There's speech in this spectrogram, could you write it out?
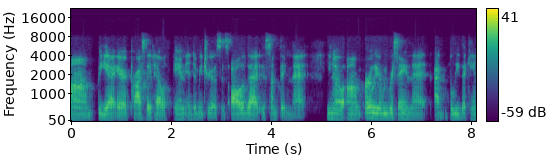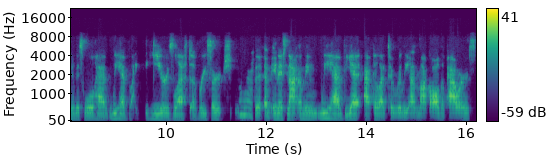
Um, but yeah, Eric, prostate health and endometriosis, all of that is something that, you know, um, earlier we were saying that I believe that cannabis will have, we have like years left of research. Mm-hmm. But, um, and it's not, I mean, we have yet, I feel like, to really unlock all the powers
